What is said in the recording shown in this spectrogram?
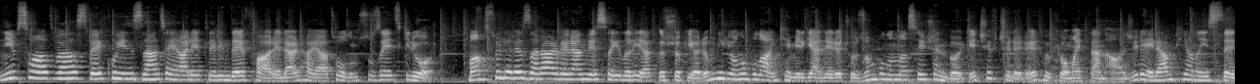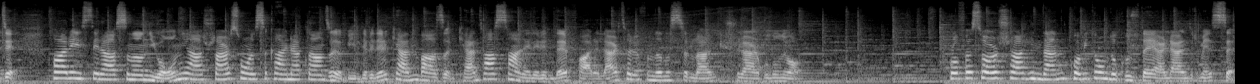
New South Wales ve Queensland eyaletlerinde fareler hayatı olumsuz etkiliyor. Mahsullere zarar veren ve sayıları yaklaşık yarım milyonu bulan kemirgenlere çözüm bulunması için bölge çiftçileri hükümetten acil eylem planı istedi. Fare istilasının yoğun yağışlar sonrası kaynaklandığı bildirilirken bazı kent hastanelerinde fareler tarafından ısırılan kişiler bulunuyor. Profesör Şahin'den COVID-19 değerlendirmesi.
